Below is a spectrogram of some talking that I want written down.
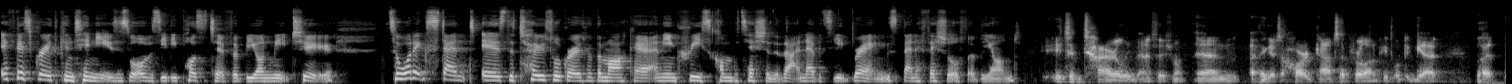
if this growth continues, this will obviously be positive for Beyond Meat too. To what extent is the total growth of the market and the increased competition that that inevitably brings beneficial for Beyond? It's entirely beneficial. And I think it's a hard concept for a lot of people to get. But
